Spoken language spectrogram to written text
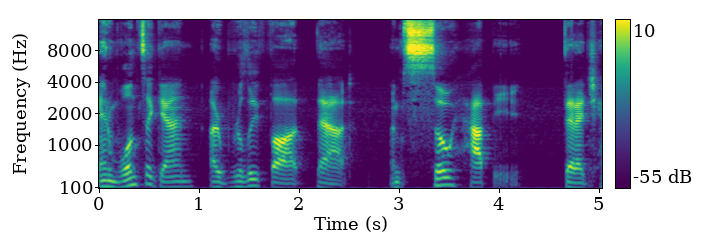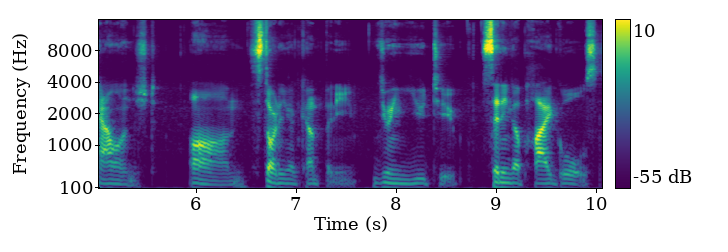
And once again, I really thought that I'm so happy that I challenged um, starting a company, doing YouTube, setting up high goals.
